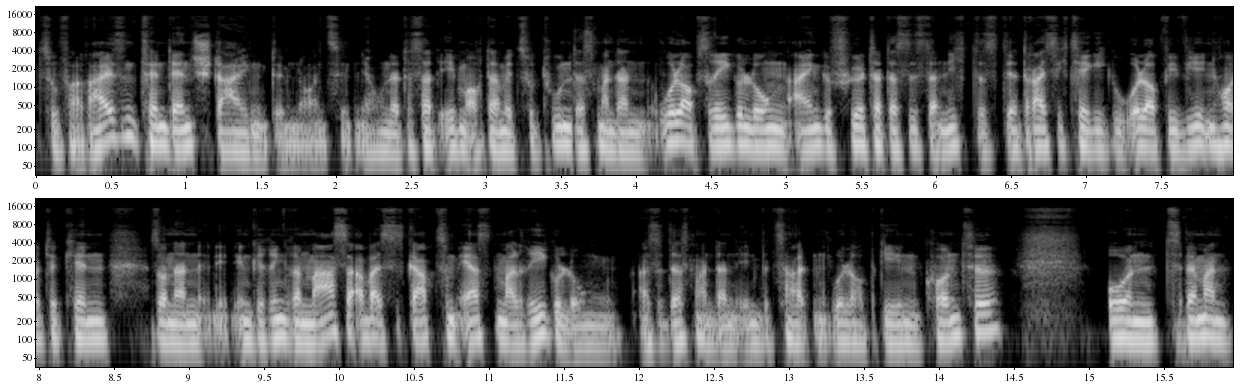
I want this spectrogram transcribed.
zu verreisen, Tendenz steigend im 19. Jahrhundert. Das hat eben auch damit zu tun, dass man dann Urlaubsregelungen eingeführt hat. Das ist dann nicht das, der 30-tägige Urlaub, wie wir ihn heute kennen, sondern in, in geringeren Maße. Aber es gab zum ersten Mal Regelungen, also dass man dann in bezahlten Urlaub gehen konnte. Und wenn man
